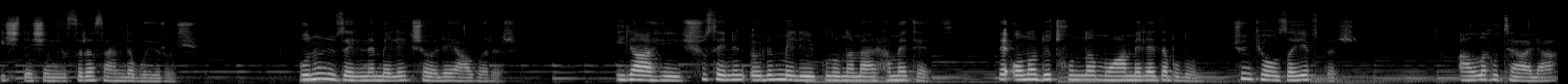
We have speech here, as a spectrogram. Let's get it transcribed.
İşte şimdi sıra sende buyurur. Bunun üzerine melek şöyle yalvarır. İlahi şu senin ölüm meleği kuluna merhamet et ve ona lütfunla muamelede bulun. Çünkü o zayıftır.'' Allahu Teala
